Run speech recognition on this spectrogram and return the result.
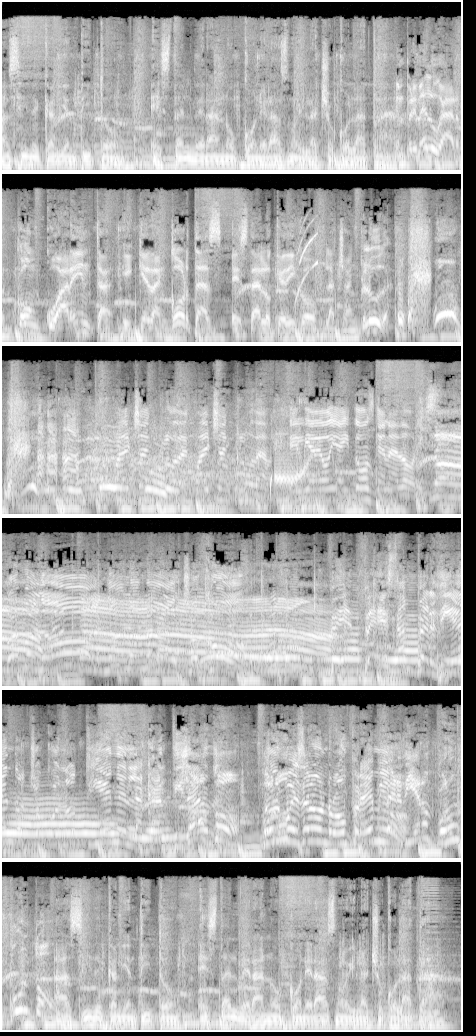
Así de calientito está el verano con Erasmo y la Chocolata. En primer lugar, con 40 y quedan cortas, está lo que dijo la chancluda. ¿Cuál chancluda? ¿Cuál chancluda? El día de hoy hay dos ganadores. ¿Cómo no? No, no, no, Choco. Pe- pe- están perdiendo, Choco. No tienen la cantidad. Choco, no le puede ser un, un premio. Perdieron por un punto. Así de calientito está el verano con Erasmo y la Chocolata.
